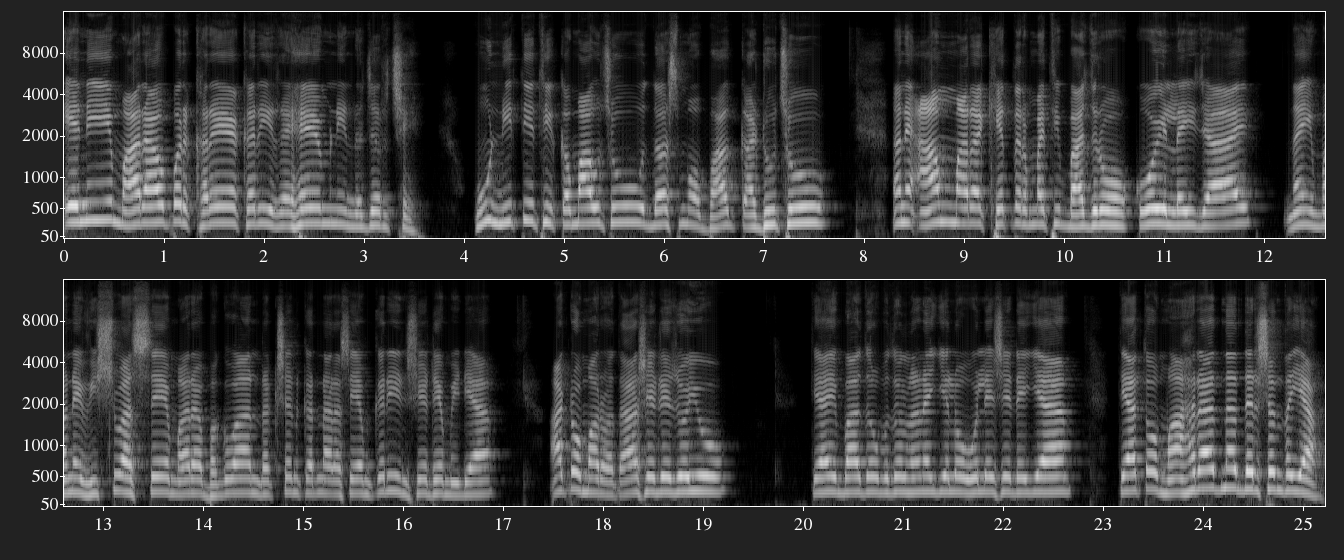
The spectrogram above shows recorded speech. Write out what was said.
એની મારા ઉપર ખરેખરી રહેમની નજર છે. હું નીતિથી કમાઉં છું, દસમો ભાગ કાઢું છું. અને આમ મારા ખેતરમાંથી બાજરો કોઈ લઈ જાય નહીં. મને વિશ્વાસ છે, મારા ભગવાન રક્ષણ કરનારા છે. એમ કરીને શેઠે મીડ્યા. આટો મારો તો આ શેઠે જોયું. ત્યાંય બાજરો બધો લણાઈ ગયેલો, ઓલે શેઠે ગયા. ત્યાં તો મહારાજના દર્શન થયા.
